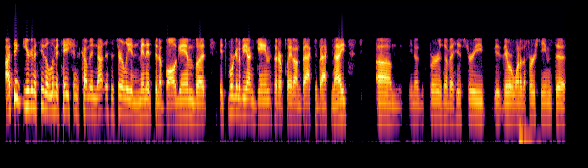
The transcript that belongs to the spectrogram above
I think you're going to see the limitations come in, not necessarily in minutes in a ball game, but it's more going to be on games that are played on back-to-back nights. Um, you know, the Spurs have a history. They were one of the first teams to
